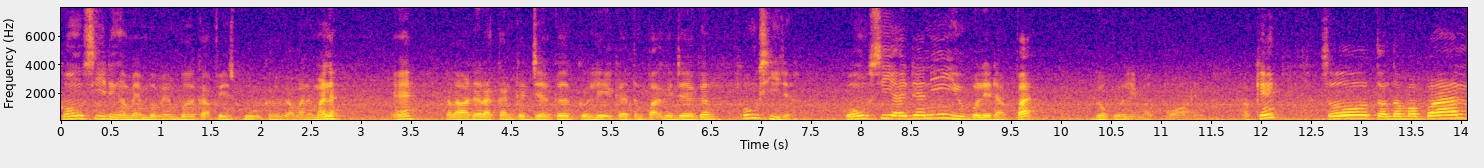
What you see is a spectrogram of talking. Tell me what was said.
kongsi dengan member-member kat Facebook ke kat mana-mana eh. Kalau ada rakan kerja ke kolik ke tempat kerja ke kongsi je. Kongsi idea ni you boleh dapat 25 point. Okay so tuan-tuan puan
